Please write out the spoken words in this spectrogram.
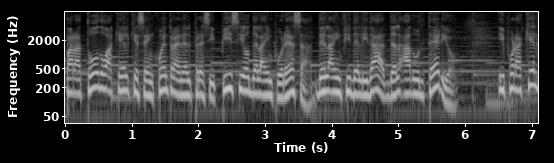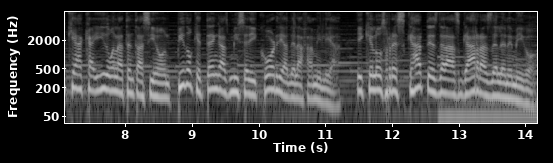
Para todo aquel que se encuentra en el precipicio de la impureza, de la infidelidad, del adulterio, y por aquel que ha caído en la tentación, pido que tengas misericordia de la familia y que los rescates de las garras del enemigo.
